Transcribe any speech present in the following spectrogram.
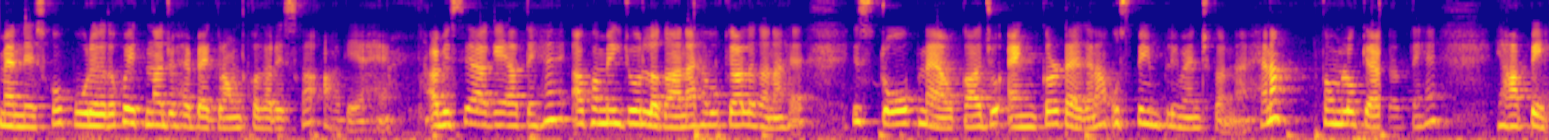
मैंने इसको पूरे, देखो, इतना जो है बैकग्राउंड कलर इसका आ गया है। अब इससे आगे आते हैं। अब हमें जो लगाना है, वो क्या लगाना है? इस टॉप नैव का जो एंकर टैग है ना, उस पर इम्प्लीमेंट करना है ना? तो हम लोग क्या करते हैं? यहाँ पे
